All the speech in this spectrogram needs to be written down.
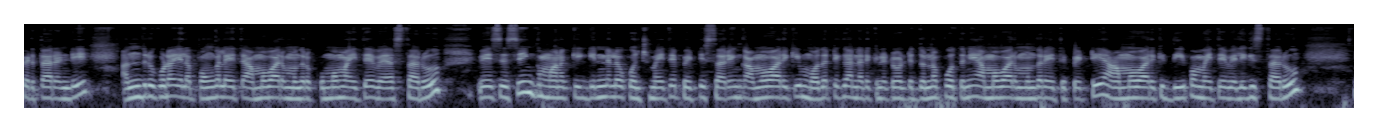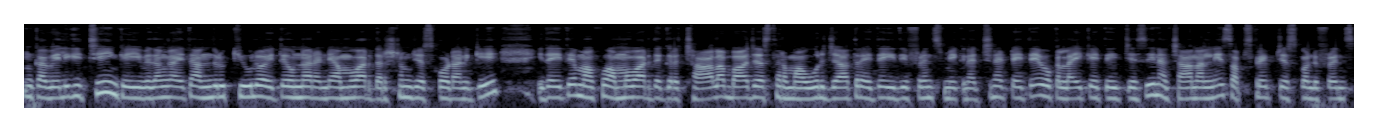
పెడతారండి. అందరూ కూడా ఇలా పొంగలి అయితే అమ్మవారి ముందర కుంభం అయితే వేస్తారు. వేసేసి ఇంకా మనకి గిన్నెలో కొంచెం అయితే పెట్టిస్తారు. ఇంకా అమ్మవారికి మొదటిగా నరికినటువంటి దున్నపోతుని అమ్మవారి ముందర అయితే పెట్టి ఆ అమ్మవారికి దీపం అయితే వెలిగిస్తారు. ఇంకా వెలిగించి ఇంకా ఈ విధంగా అయితే అందరూ క్యూలో అయితే ఉన్నారండి అమ్మవారి దర్శనం చేసుకోవడానికి. ఇదైతే మాకు అమ్మవారి దగ్గర చాలా బాగా చేస్తారు. మా ఊరి జాతర అయితే ఇది ఫ్రెండ్స్. మీకు నచ్చినట్టయితే ఒక లైక్ అయితే ఇచ్చేసి నా ఛానల్ని సబ్స్క్రైబ్ చేసుకోండి ఫ్రెండ్స్.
